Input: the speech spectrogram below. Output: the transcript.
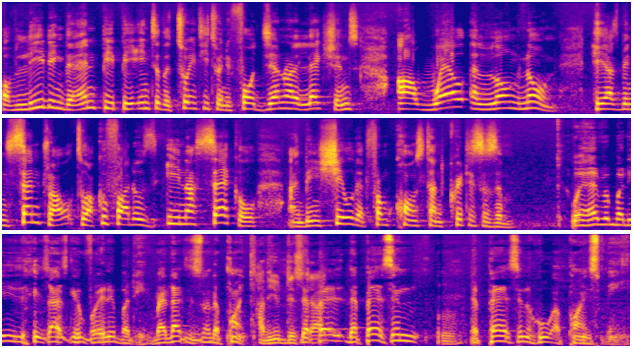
of leading the NPP into the 2024 general elections are well and long known. He has been central to Akufo-Addo's inner circle and been shielded from constant criticism. Well, everybody is asking for anybody, but that is not the point. Have you decided? The, per the person, mm. the person who appoints me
